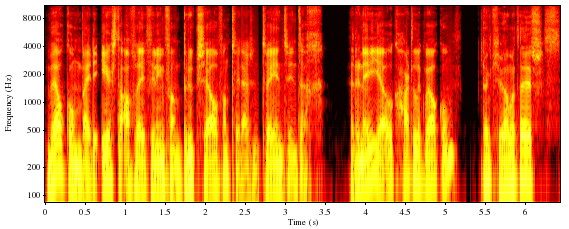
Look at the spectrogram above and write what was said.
Welkom bij de eerste aflevering van Bruxelles van 2022. René, jij ook hartelijk welkom. Dankjewel Matthijs.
